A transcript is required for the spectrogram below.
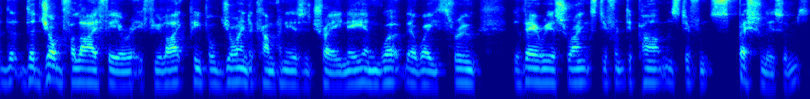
the, the, job for life era, if you like. People joined a company as a trainee and worked their way through the various ranks, different departments, different specialisms.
